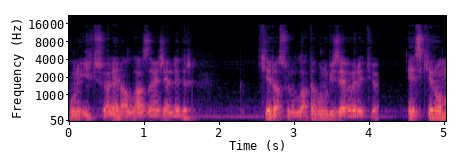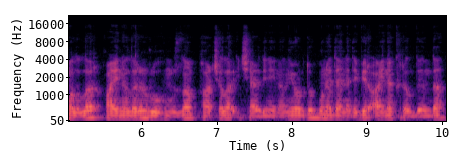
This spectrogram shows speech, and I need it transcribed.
bunu ilk söyleyen Allah Azze ve Celle'dir. Ki Resulullah da bunu bize öğretiyor. Eski Romalılar aynaların ruhumuzdan parçalar içerdiğine inanıyordu. Bu nedenle de bir ayna kırıldığında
